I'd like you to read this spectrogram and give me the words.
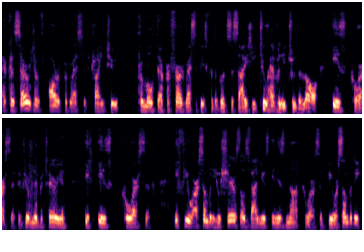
a conservative or a progressive trying to promote their preferred recipes for the good society too heavily through the law is coercive. If you're a libertarian, it is coercive. If you are somebody who shares those values, it is not coercive. If you are somebody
